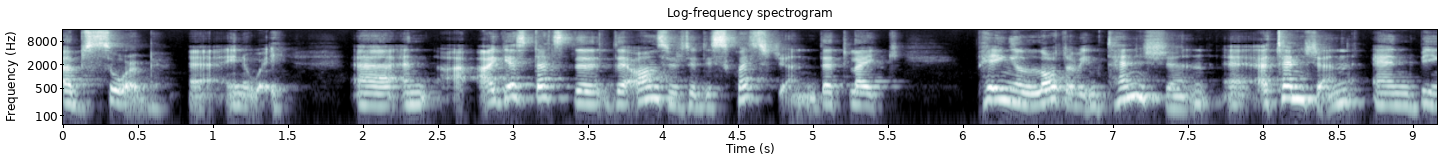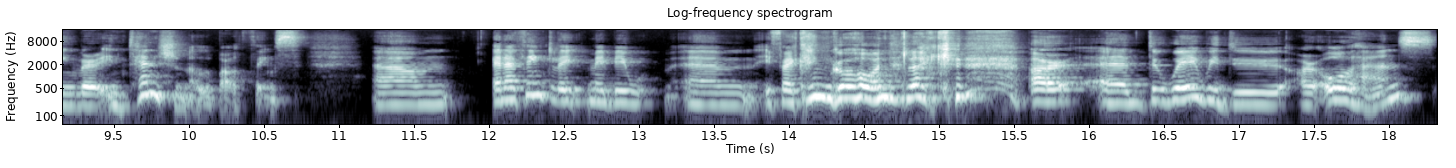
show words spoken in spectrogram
absorb uh, in a way. Uh, and i guess that's the the answer to this question that like paying a lot of intention uh, attention and being very intentional about things. Um, and I think like maybe um, if I can go on like our uh, the way we do our all hands,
